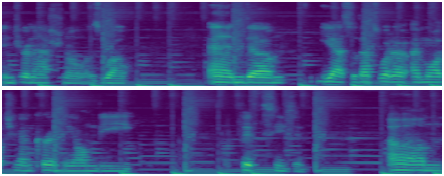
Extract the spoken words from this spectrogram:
international as well. And um, yeah, so that's what I, I'm watching. I'm currently on the fifth season. Um,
